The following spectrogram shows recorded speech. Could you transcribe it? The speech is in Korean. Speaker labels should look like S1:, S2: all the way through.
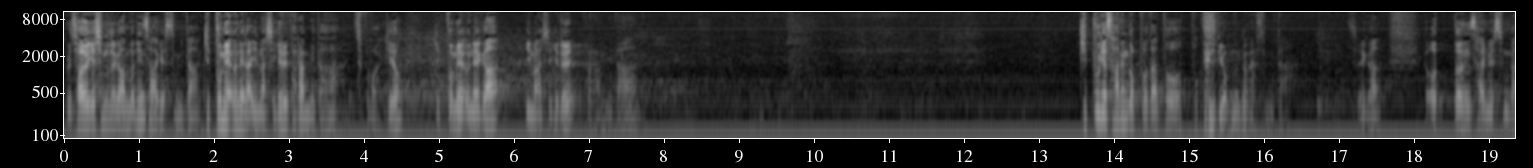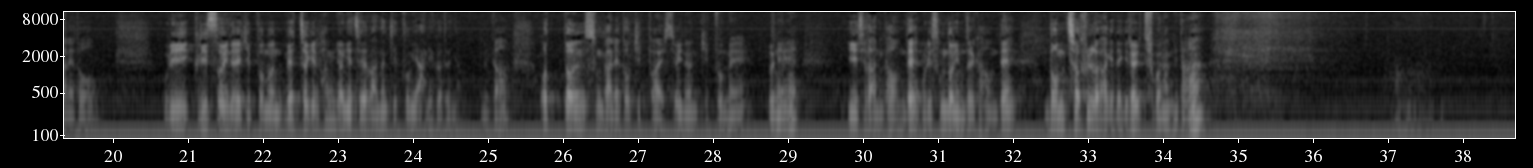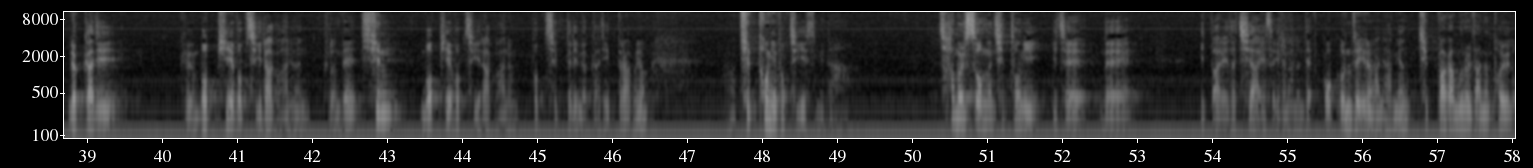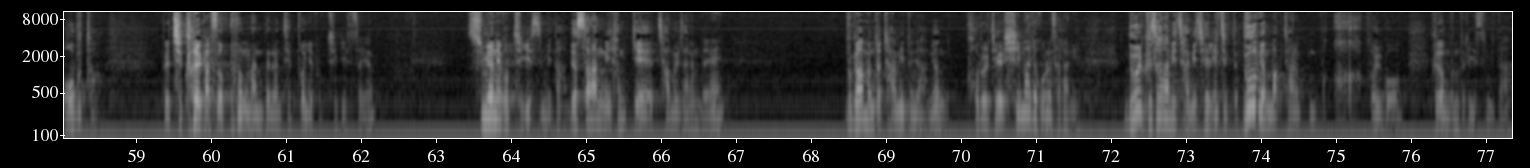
S1: 우리 좌우에 계신 분들과 한번 인사하겠습니다. 기쁨의 은혜가 임하시기를 바랍니다. 접합할게요. 기쁨의 은혜가 임하시기를 바랍니다. 기쁘게 사는 것보다 더 복된 일이 없는 것 같습니다. 저희가 어떤 삶의 순간에도 우리 그리스도인들의 기쁨은 외적인 환경에 제어받는 기쁨이 아니거든요. 그러니까 어떤 순간에도 기뻐할 수 있는 기쁨의 은혜, 이 재단 가운데 우리 성도님들 가운데 넘쳐 흘러가게 되기를 축원합니다. 어, 몇 가지 그 모피의 법칙이라고 하는 그런데 신 모피의 법칙이라고 하는 법칙들이 몇 가지 있더라고요. 어, 치통의 법칙이 있습니다. 참을 수 없는 치통이 이제 내 이빨에서 치아에서 일어나는데 꼭 언제 일어나냐면 치과가 문을 닫는 토요일 오후부터 그리고 치과를 갈 수 없도록 만드는 치통의 법칙이 있어요. 수면의 법칙이 있습니다. 몇 사람이 함께 잠을 자는데 누가 먼저 잠이 드냐 하면 코를 제일 심하게 고는 사람이 늘 그 사람이 잠이 제일 일찍 들 누우면 막 자는 막 벌고 그런 분들이 있습니다.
